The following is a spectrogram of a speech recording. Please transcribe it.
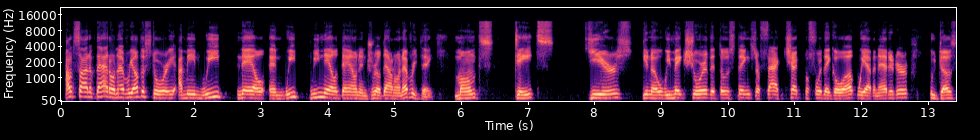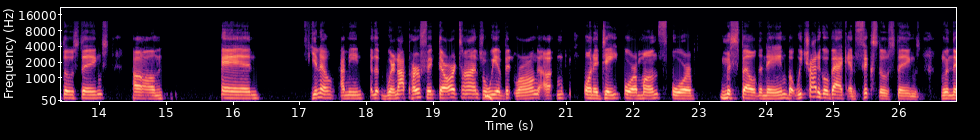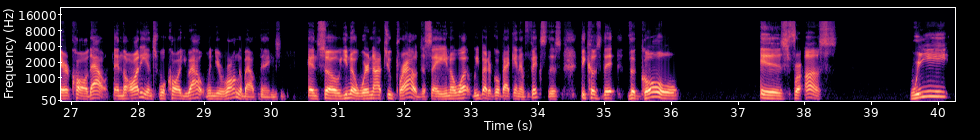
Outside of that on every other story i mean we nail and we we nail down and drill down on everything. Months dates years you know we make sure that those things are fact checked before they go up. We have an editor who does those things. Um and you know i mean we're not perfect. There are times where we have been wrong uh, on a date or a month or misspelled a name but we try to go back and fix those things when they're called out and the audience will call you out when you're wrong about things. And so you know we're not too proud to say you know what? We better go back in and fix this because the the goal is for us we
